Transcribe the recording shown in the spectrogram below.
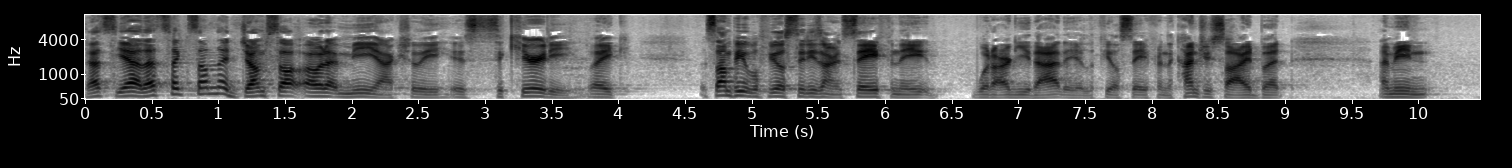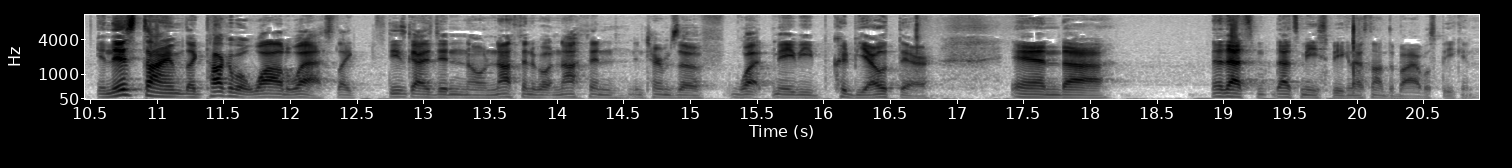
That's yeah, that's like something that jumps out, at me actually is security. Like some people feel cities aren't safe and they would argue that they feel safer in the countryside, but I mean, in this time, like talk about Wild West. Like these guys didn't know nothing about nothing in terms of what maybe could be out there, and uh, that's that's me speaking. That's not the Bible speaking.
